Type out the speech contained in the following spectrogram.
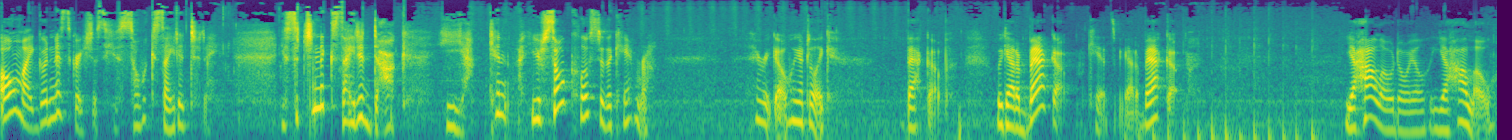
Oh my goodness gracious. He's so excited today. He's such an excited dog. Yeah. Can, you're so close to the camera. Here we go. We have to like back up. We gotta back up, kids. We gotta back up. Ya hollow, Doyle. Ya hollow.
